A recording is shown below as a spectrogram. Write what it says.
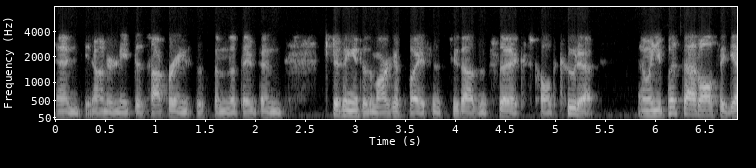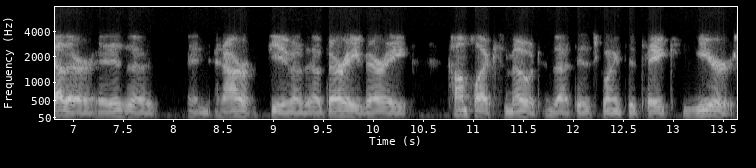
and you know underneath this operating system that they've been shipping into the marketplace since 2006 called CUDA. And when you put that all together, it is a, in, in our view, a, a very, very complex moat that is going to take years,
